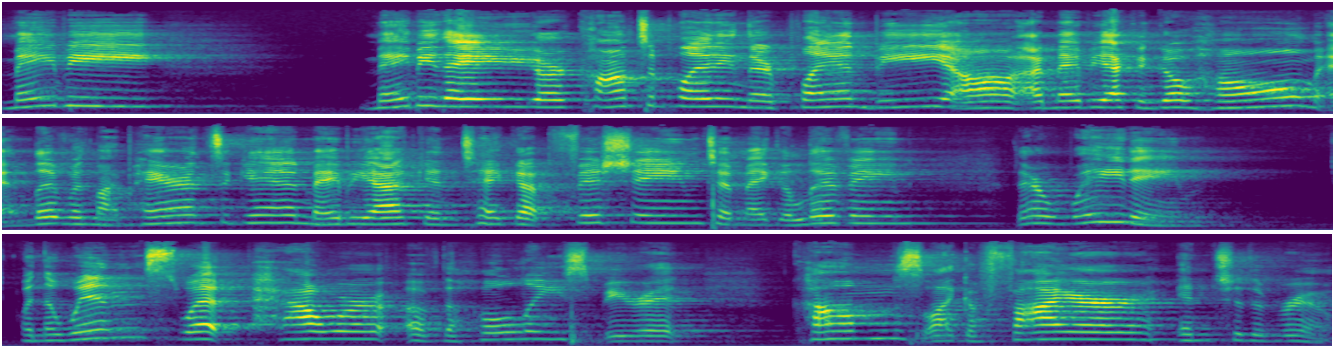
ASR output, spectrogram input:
Maybe Maybe they are contemplating their plan B. Uh, maybe I can go home and live with my parents again. Maybe I can take up fishing to make a living. They're waiting. When the wind-swept power of the Holy Spirit comes like a fire into the room,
